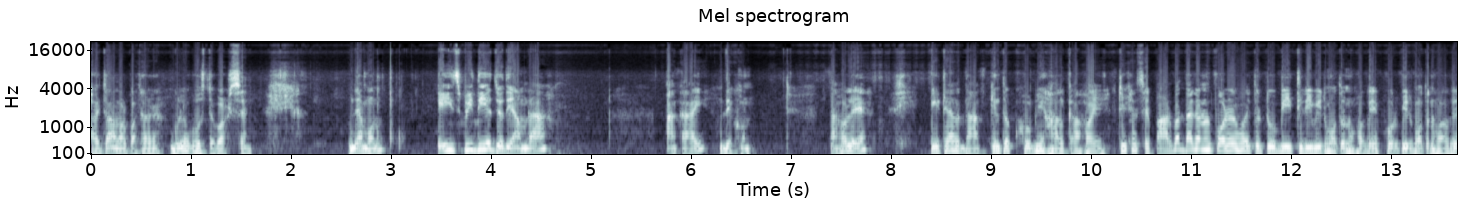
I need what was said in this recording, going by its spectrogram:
হয়তো আমার কথাগুলো বুঝতে পারছেন। যেমন এইচবি দিয়ে যদি আমরা আঁকাই, দেখুন, তাহলে এটার দাগ কিন্তু খুবই হালকা হয়, ঠিক আছে? বারবার দাগানোর পরে হয়তো টু বি থ্রি বির মতন হবে ফোর বির মতন হবে,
